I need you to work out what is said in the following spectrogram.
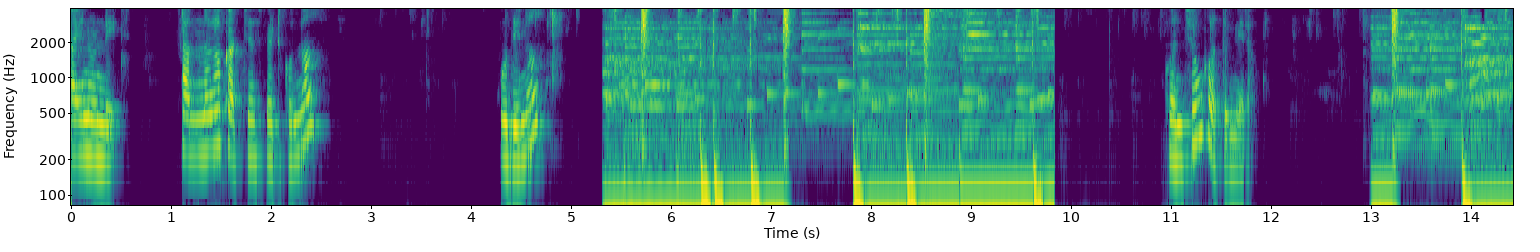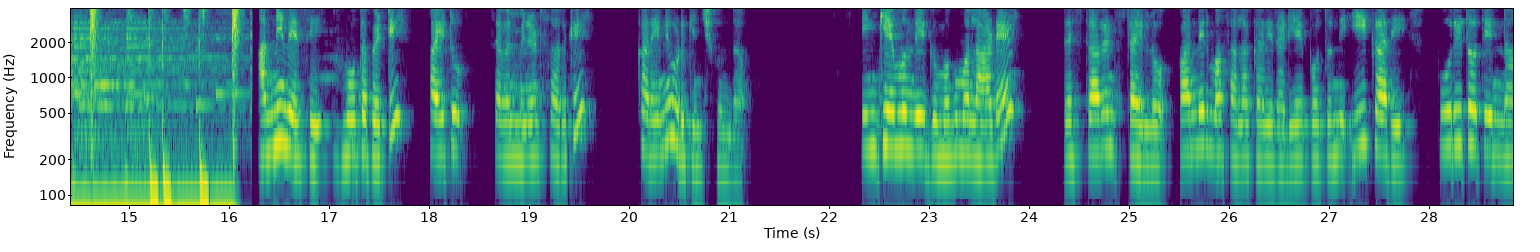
పైనుండి సన్నగా కట్ చేసి పెట్టుకున్న పుదీనా. కొంచెం కొత్తిమీర. అన్నీ వేసి మూత పెట్టి ఫైవ్ టు సెవెన్ మినిట్స్ వరకు కర్రీని ఉడికించుకుందాం. ఇంకేముంది? గుమగుమలాడే రెస్టారెంట్ స్టైల్లో పన్నీర్ మసాలా కర్రీ రెడీ అయిపోతుంది. ఈ కర్రీ పూరితో తిన్నా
